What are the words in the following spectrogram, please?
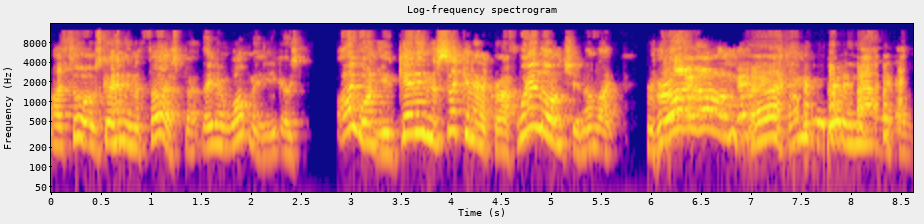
I thought I was going in the first, but they don't want me. He goes, I want you. Get in the second aircraft. We're launching. I'm like, right on. I'm going to get in that aircraft.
